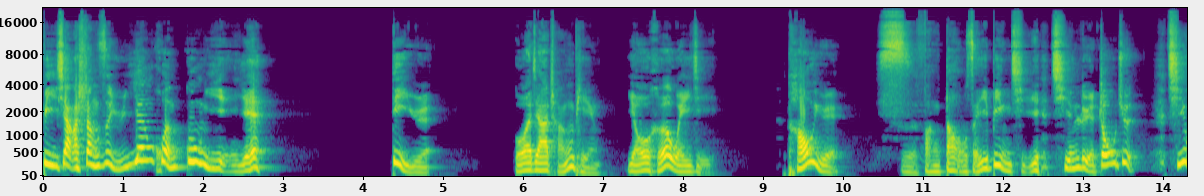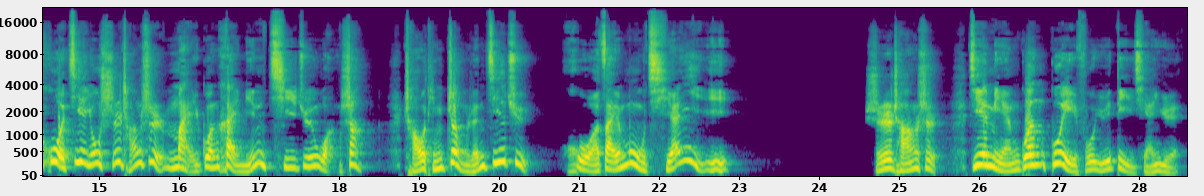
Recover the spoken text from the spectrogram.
陛下尚自与阉宦共饮也。”帝曰。国家成平，有何危急？陶曰：“四方盗贼并起，侵略州郡，其祸皆由时常侍卖官害民，欺君罔上。朝廷正人皆去，祸在目前矣。”时常侍皆免官，跪伏于地前曰：“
